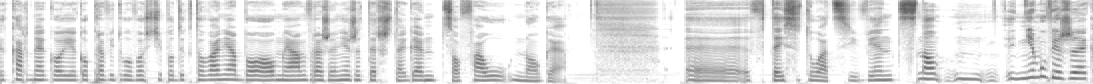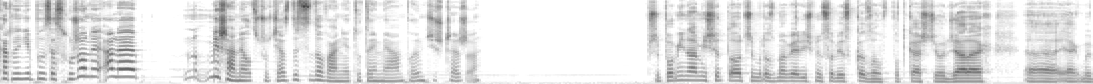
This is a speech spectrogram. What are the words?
y, karnego jego prawidłowości podyktowania, bo miałam wrażenie, że Ter Stegen cofał nogę. E, w tej sytuacji, więc no, nie mówię, że karny nie był zasłużony, ale no, mieszane odczucia, zdecydowanie tutaj miałam, powiem ci szczerze. Przypomina mi się to, o czym rozmawialiśmy sobie z Kozą w podcaście o dziarach. E, jakby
